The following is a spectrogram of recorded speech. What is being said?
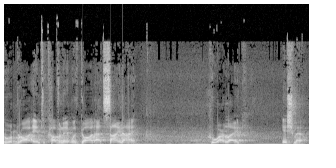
who were brought into covenant with God at Sinai who are like Ishmael.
